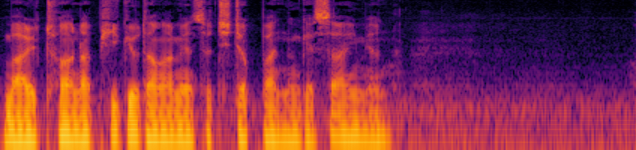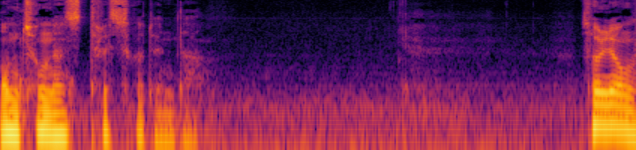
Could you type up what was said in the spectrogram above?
말투 하나 비교당하면서 지적받는 게 쌓이면 엄청난 스트레스가 된다. 설령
